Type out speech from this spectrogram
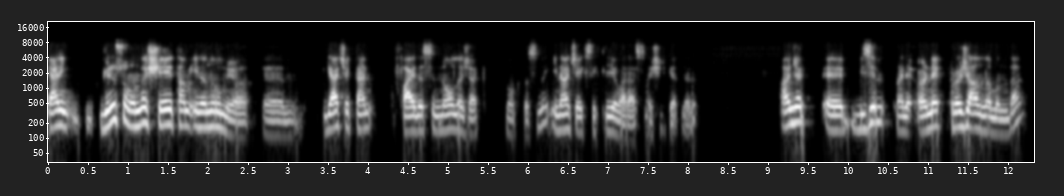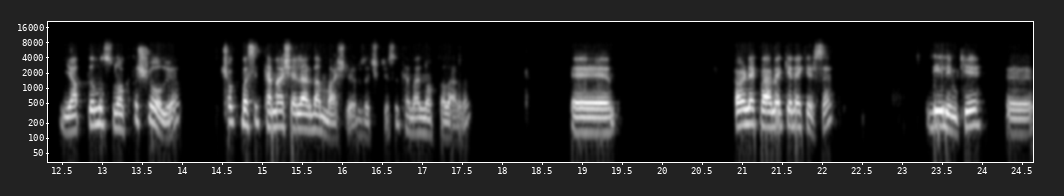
Yani günün sonunda şeye tam inanılmıyor. E, gerçekten faydası ne olacak noktasında inanç eksikliği var aslında şirketlerin. Ancak e, bizim hani örnek proje anlamında yaptığımız nokta şu oluyor. Çok basit temel şeylerden başlıyoruz açıkçası, temel noktalardan. E, örnek vermek gerekirse, diyelim ki e,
